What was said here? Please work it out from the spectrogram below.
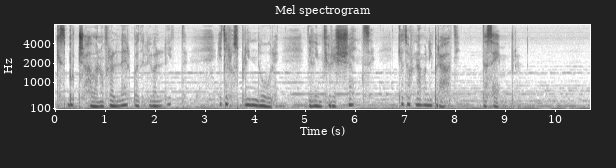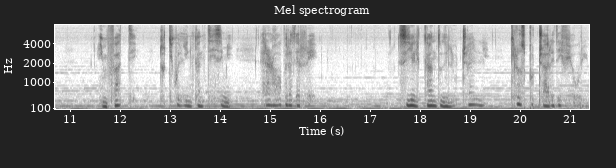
che sbocciavano fra l'erba delle vallette e dello splendore delle infiorescenze che adornavano i prati da sempre. Infatti, tutti quegli incantesimi erano opera del re, sia il canto degli uccelli che lo sbocciare dei fiori.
